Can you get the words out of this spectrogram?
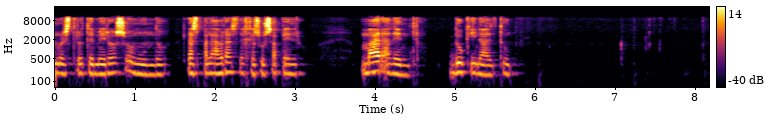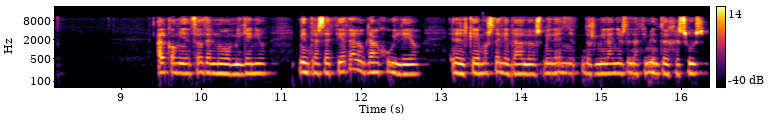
nuestro temeroso mundo las palabras de Jesús a Pedro, mar adentro, duc in. Al comienzo del nuevo milenio, mientras se cierra el gran jubileo en el que hemos celebrado los dos mil años del nacimiento de Jesús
